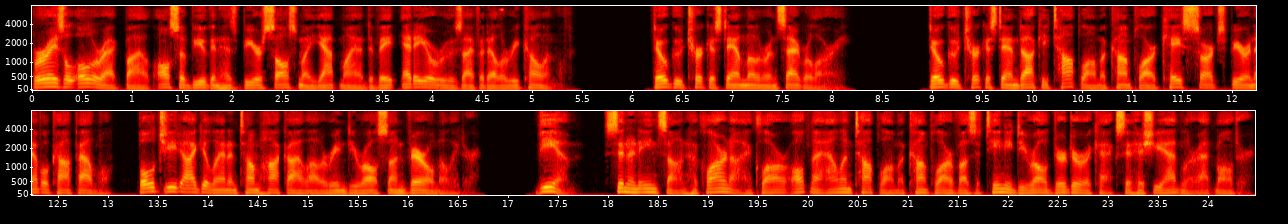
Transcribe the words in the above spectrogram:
Berazel Olarak Bile also Bugan has Bir Salsma Yapmaya Debate Edeoruz Ifidelari Kullanld. Dogu Turkistan Lillerin Sagralari. Dogu Turkistandaki Toplama Komplar Case Sarch Bir Nevelkop Almal, Boljeed Igulan and Tum Hak Ilalarin Diral Sun Verelmiliter. VM. Sinan insan haklarna iklar altna alan toplama komplar vazatini diral durdurakak at malder.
